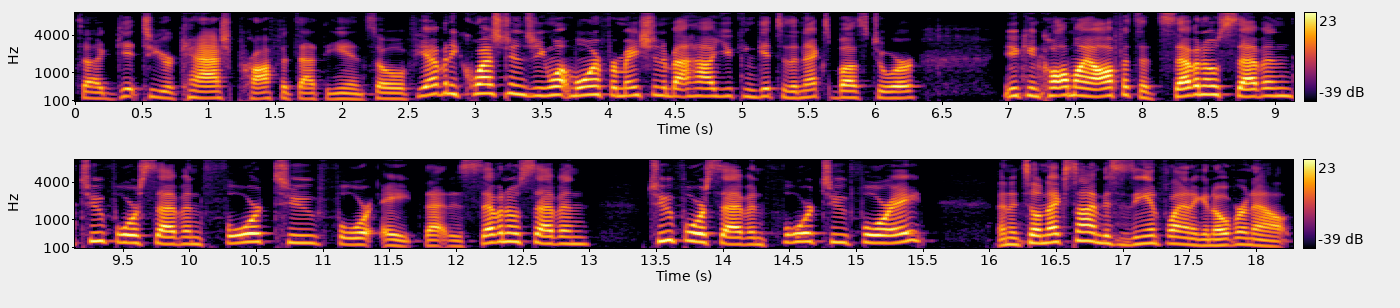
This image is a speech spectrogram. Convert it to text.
to get to your cash profits at the end. So if you have any questions or you want more information about how you can get to the next bus tour, you can call my office at 707 247 4248. That is 707 247 4248. And until next time, this is Ian Flannigan over and out.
